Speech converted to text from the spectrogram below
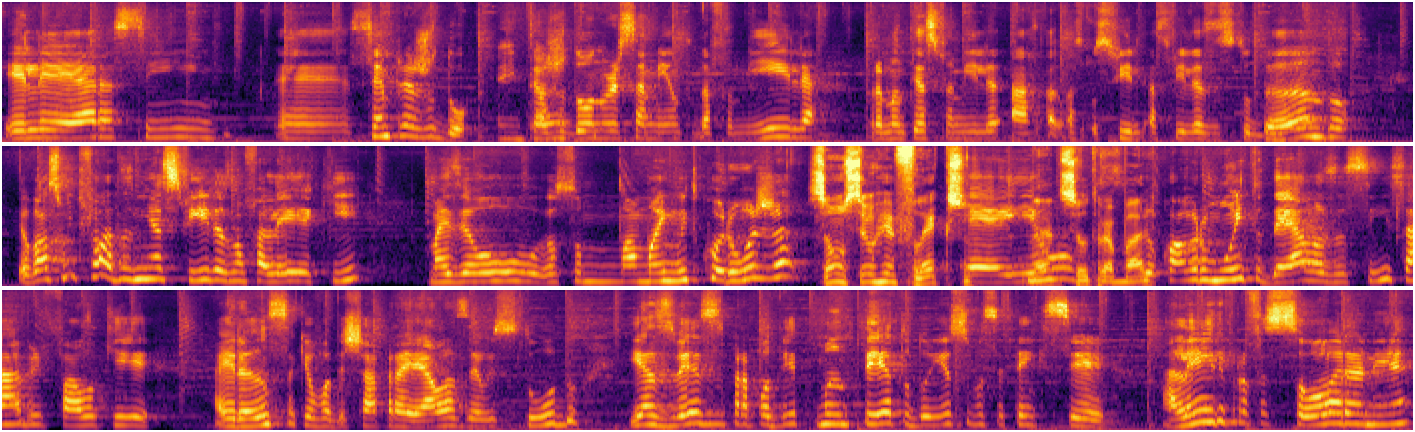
ele era assim, é, sempre ajudou. Então, ajudou no orçamento da família, para manter as famílias, as, as, filhas, as filhas estudando. Eu gosto muito de falar das minhas filhas, não falei aqui, mas eu, eu sou uma mãe muito coruja. São o seu reflexo É, e né, eu, do seu trabalho. eu cobro muito delas, assim, sabe? Falo que a herança que eu vou deixar para elas é o estudo. E às vezes, para poder manter tudo isso, você tem que ser, além de professora, né?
